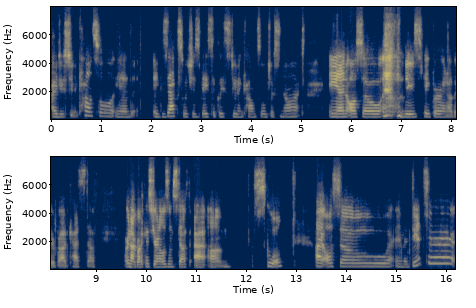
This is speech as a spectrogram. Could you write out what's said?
I do student council and execs, which is basically student council, just not, and also newspaper and other broadcast stuff, or not broadcast journalism stuff at um, school. I also am a dancer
